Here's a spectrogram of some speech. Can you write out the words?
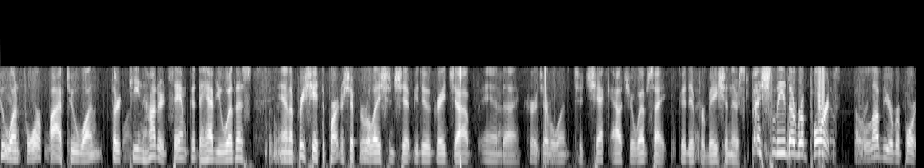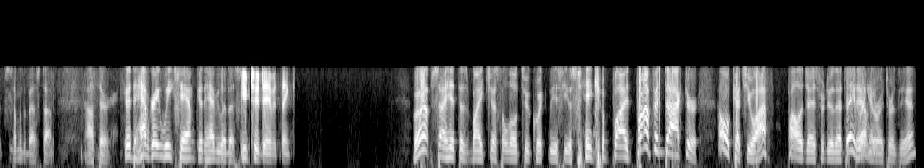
214-521-1300. Sam, good to have you with us and appreciate the partnership and relationship. You do a great job and uh, encourage everyone to check out your website. Good information there, especially the reports. I love your reports. Some of the best stuff out there. Good to have a great week, Sam. Good to have you with us. You too, David. Thank you. Whoops, I hit this mic just a little too quickly as he was saying goodbye. Profit Doctor, I won't cut you off. Apologize for doing that to Sam right towards the end.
